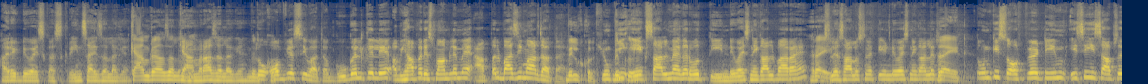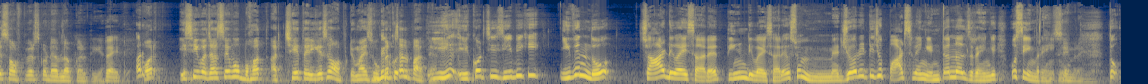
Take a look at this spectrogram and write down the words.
हर एक डिवाइस का स्क्रीन साइज़ अलग है। कैमराज अलग कैमराज अलग है। तो ऑब्वियस सी बात है। अब गूगल के लिए अब यहाँ पर इस मामले में एप्पल बाजी मार जाता है। बिल्कुल, क्योंकि बिल्कुल। एक साल में अगर वो तीन डिवाइस निकाल पा रहा है Right. पिछले साल उसने तीन डिवाइस निकाले थे Right. तो उनकी सॉफ्टवेयर टीम इसी हिसाब से सॉफ्टवेयर को डेवलप करती है. और, और- इसी वजह से वो बहुत अच्छे तरीके से ऑप्टिमाइज होकर चल पाते हैं। ये एक और चीज़ ये भी कि इवन दो चार डिवाइस आ रहे हैं तीन डिवाइस आ रहे हैं उसमें मेजोरिटी जो पार्ट्स रहेंगे इंटरनल्स रहेंगे वो सेम रहेंगे। Same रहेंगे। तो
